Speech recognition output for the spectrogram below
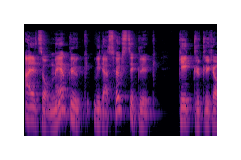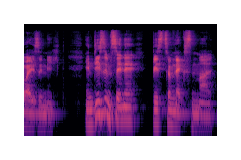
Also mehr Glück wie das höchste Glück geht glücklicherweise nicht. In diesem Sinne, bis zum nächsten Mal.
